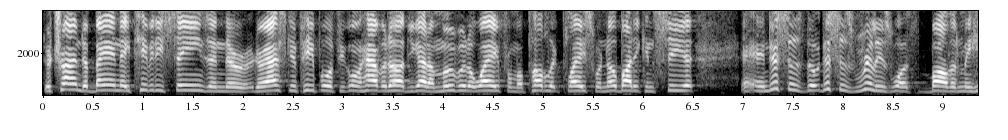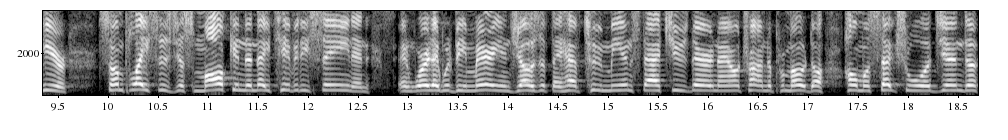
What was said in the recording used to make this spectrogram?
they're trying to ban nativity scenes, and they're, they're asking people if you're going to have it up, you got to move it away from a public place where nobody can see it. And this is, the, this is really is what's bothered me here. Some places just mocking the nativity scene and, and where they would be Mary and Joseph, they have two men statues there now trying to promote the homosexual agenda,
